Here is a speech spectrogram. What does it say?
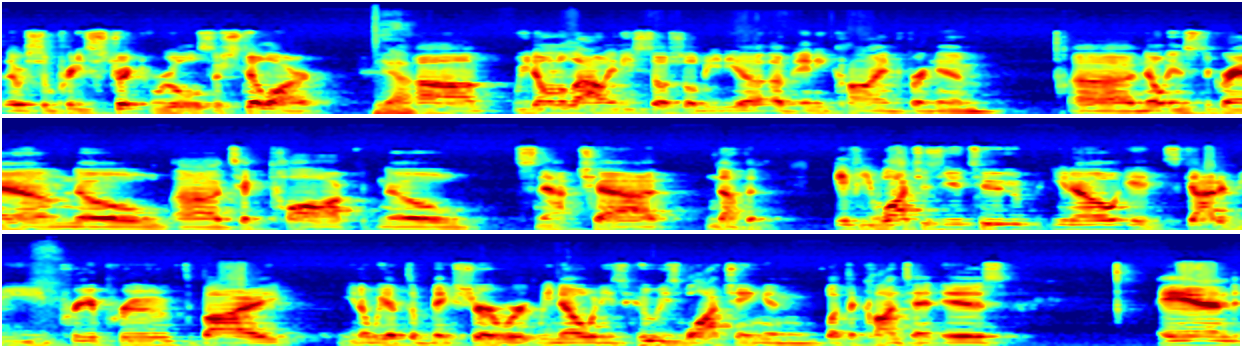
There were some pretty strict rules. There still are. Yeah. Um, we don't allow any social media of any kind for him. Uh, no Instagram, no uh, TikTok, no Snapchat, nothing. If he watches YouTube, you know, it's got to be pre-approved by, you know, we have to make sure we know what he's who he's watching and what the content is. And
